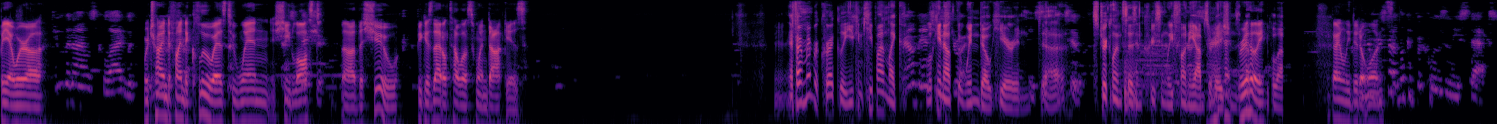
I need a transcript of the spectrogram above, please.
But yeah, we're uh, Juveniles collide with we're trying to find a clue as to when she lost uh, the shoe because that'll tell us when Doc is. If I remember correctly, you can keep on like looking out the window here, and uh, Strickland says increasingly funny observations. about Really? People out. I only did it You know, once. Start looking for clues in these stacks.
